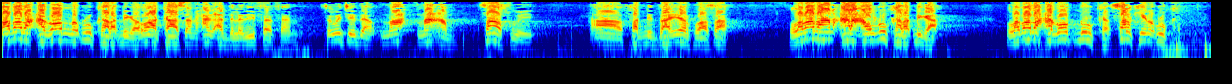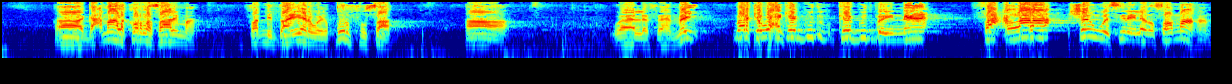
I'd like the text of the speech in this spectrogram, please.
labada cagoodna dhulkaa la dhiga waa kaasa maxamed cabdiladiif faafahmay soo ma jeedaan? Nacam saas weeye. Fadhi daanyeerku waa saas. Labadan calacalo dhulka la dhiga labada cagood dhulka salkiina dhulka. Gacmaha la kor la saari maa fadhi daanyeer wey qurfusa waa la fahmay marka waxaan ka gudbaynaa faclala shan wasinay leeda soo maahan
